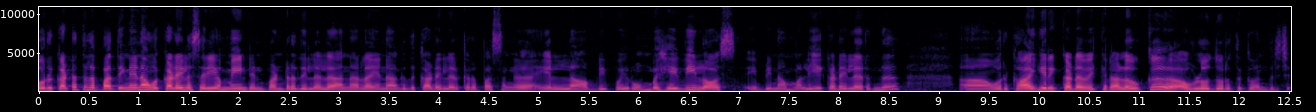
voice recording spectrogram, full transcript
ஒரு கட்டத்தில் பார்த்தீங்கன்னா ஏன்னா அவங்க கடையில் சரியாக மெயின்டைன் பண்ணுறது இல்லைல்ல அதனால் என்ன ஆகுது கடையில் இருக்கிற பசங்க எல்லாம் அப்படி போய் ரொம்ப ஹெவி லாஸ் எப்படின்னா மளிகை கடையிலேருந்து ஒரு காய்கறி கடை வைக்கிற அளவுக்கு அவ்வளோ தூரத்துக்கு வந்துருச்சு.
